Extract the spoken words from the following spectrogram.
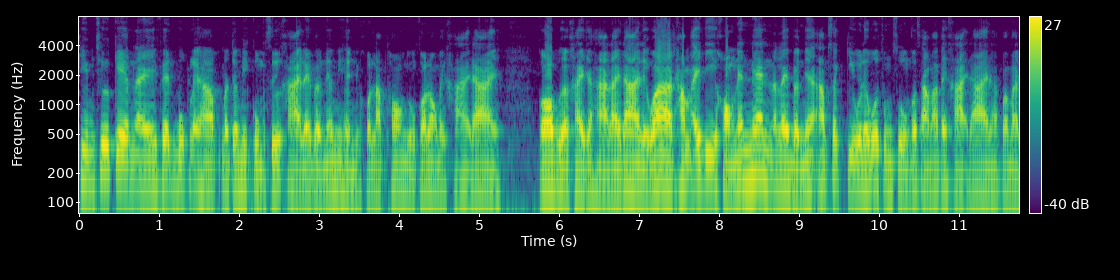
พิมพ์ชื่อเกมใน Facebook เลยครับ มันจะมีกลุ่มซื้อขายอะไรแบบนี้มีเห็นมีคนรับทองอยู่ก็ลองไปขายได้ ก็เผื่อใครจะหารายได้ หรือว่าทำไอดีของแน่น ๆ อะไรแบบเนี้ยอัพสกิลเลเวลสูง ๆ ก็สามารถไปขายได้นะครับประมาณ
